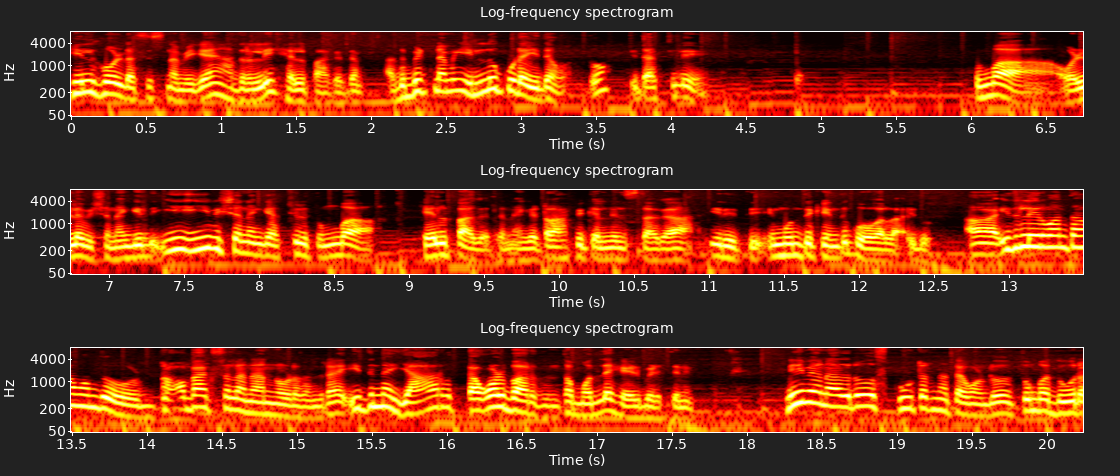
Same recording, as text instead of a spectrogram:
ಹಿಲ್ ಹೋಲ್ಡ್ ಅಸಿಸ್ಟ್ ನಮಗೆ ಅದರಲ್ಲಿ ಹೆಲ್ಪ್ ಆಗುತ್ತೆ. ಅದು ಬಿಟ್ಟು ನಮಗೆ ಇಲ್ಲೂ ಕೂಡ ಇದೆ ಒಂದು ಇದು ಆ್ಯಕ್ಚುಲಿ ತುಂಬ ಒಳ್ಳೆ ವಿಷಯ. ನನಗೆ ಈ ಈ ವಿಷಯ ನನಗೆ ಆ್ಯಕ್ಚುಲಿ ತುಂಬಾ ಹೆಲ್ಪ್ ಆಗುತ್ತೆ ನನಗೆ ಟ್ರಾಫಿಕಲ್ಲಿ ನಿಲ್ಲಿಸಿದಾಗ ಈ ರೀತಿ ಮುಂದಕ್ಕೆ ಹಿಂದಕ್ಕೆ ಹೋಗಲ್ಲ ಇದು. ಇದರಲ್ಲಿರುವಂತಹ ಒಂದು ಡ್ರಾಬ್ಯಾಕ್ಸ್ ಎಲ್ಲ ನಾನು ನೋಡೋದಂದ್ರೆ ಇದನ್ನ ಯಾರು ತಗೊಳ್ಬಾರ್ದು ಅಂತ ಮೊದಲೇ ಹೇಳ್ಬಿಡ್ತೀನಿ. ನೀವೇನಾದರೂ ಸ್ಕೂಟರ್ನ ತಗೊಂಡು ತುಂಬ ದೂರ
